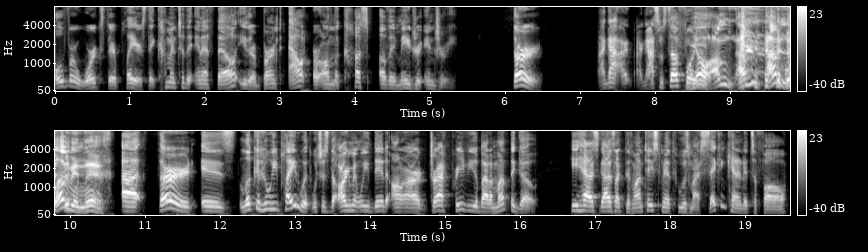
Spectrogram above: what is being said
overworks their players. They come into the NFL either burnt out or on the cusp of a major injury. Third, I got I, got some stuff for you. Yo, I'm I'm I'm loving this. Uh, third is look at who he played with, which is the argument we did on our draft preview about a month ago. He has guys like DeVonta Smith, who is my second candidate to fall,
